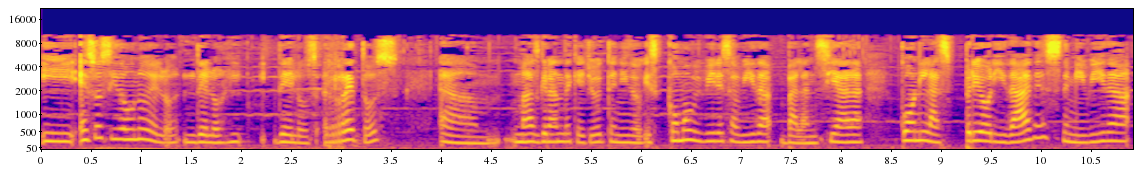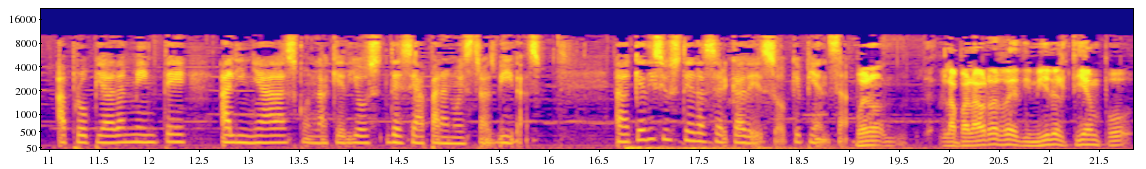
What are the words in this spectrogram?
y eso ha sido uno de los, de los, de los retos más grandes que yo he tenido, es cómo vivir esa vida balanceada, con las prioridades de mi vida apropiadamente alineadas con la que Dios desea para nuestras vidas. Ah, ¿Qué dice usted acerca de eso? ¿Qué piensa? Bueno, la palabra redimir el tiempo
